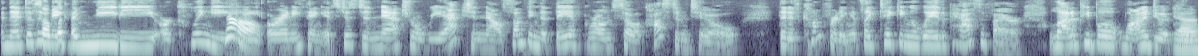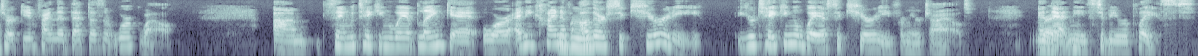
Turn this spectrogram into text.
And that doesn't so, make them needy or clingy no. or anything. It's just a natural reaction now, something that they have grown so accustomed to that is comforting. It's like taking away the pacifier. A lot of people want to do it cold yeah. turkey and find that that doesn't work well. Um, same with taking away a blanket or any kind of mm-hmm. other security. You're taking away a security from your child, and right. that needs to be replaced.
